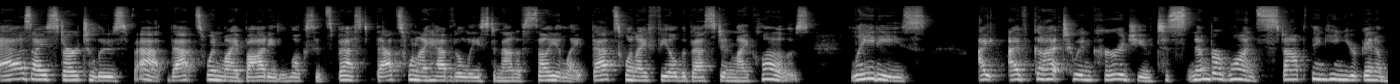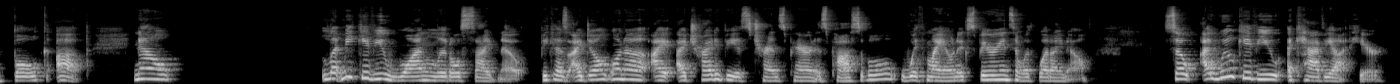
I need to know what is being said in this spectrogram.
as I start to lose fat, that's when my body looks its best. That's when I have the least amount of cellulite. That's when I feel the best in my clothes. Ladies, I, I've got to encourage you to number one, stop thinking you're going to bulk up. Now, let me give you one little side note because I don't want to, I, I try to be as transparent as possible with my own experience and with what I know. So I will give you a caveat here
